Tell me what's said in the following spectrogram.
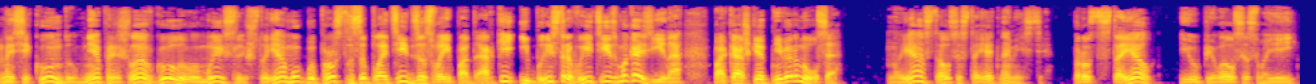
На секунду мне пришла в голову мысль, что я мог бы просто заплатить за свои подарки и быстро выйти из магазина, пока Шкет не вернулся. Но я остался стоять на месте. Просто стоял и упивался своей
